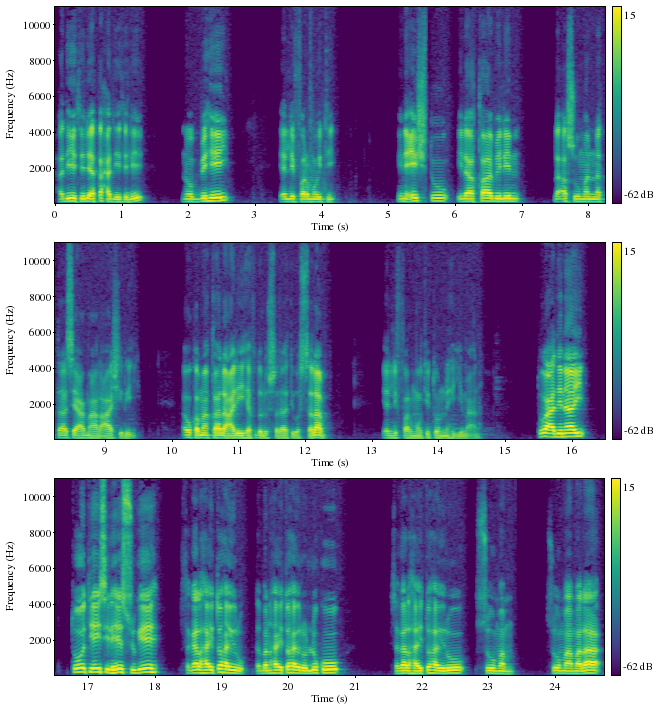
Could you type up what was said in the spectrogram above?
حديث لي أكا حديث لي نوبهي يلي فرمويتي. إن عشت إلى قابل لأصومن التاسع مع العاشري أو كما قال عليه أفضل الصلاة والسلام. يلي فرموتي تنهي معنا. توعدناي توت ييسل هي السجيه سقال هايتو هايرو. طبعا هايتو هايرو لكو سقال هايتو هايرو سومم سوما ملا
